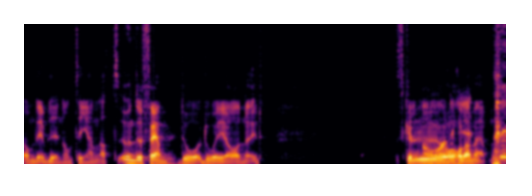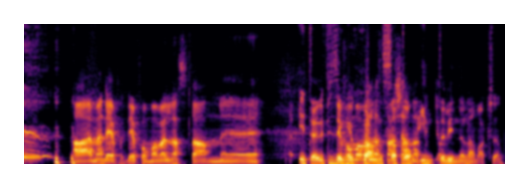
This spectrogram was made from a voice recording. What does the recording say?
om det blir någonting annat. Under 5, då, då är jag nöjd. Skulle du ja, hålla med? Nej, men det, det, får man väl nästan... Eh, inte, det finns det ingen chans att de inte vinner den här matchen.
